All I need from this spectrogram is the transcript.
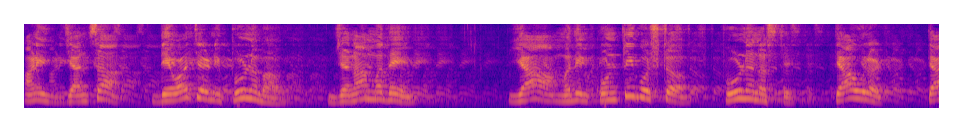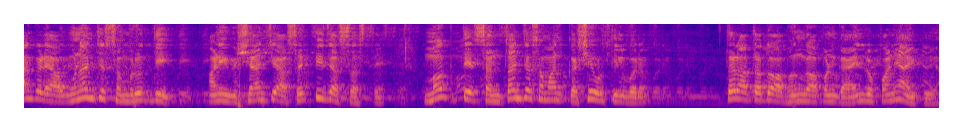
आणि ज्यांचा देवाचरणी पूर्ण भाव जनामध्ये यामधील कोणती गोष्ट पूर्ण नसते त्या उलट त्याकडे अवगुणांची समृद्धी आणि विषयांची आसक्ती जास्त असते. मग ते संतांच्या समान कसे होतील बरं? तर आता तो अभंग आपण गायन रूपाने ऐकूया.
